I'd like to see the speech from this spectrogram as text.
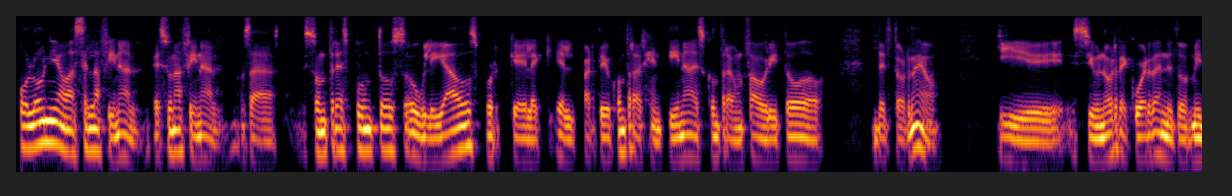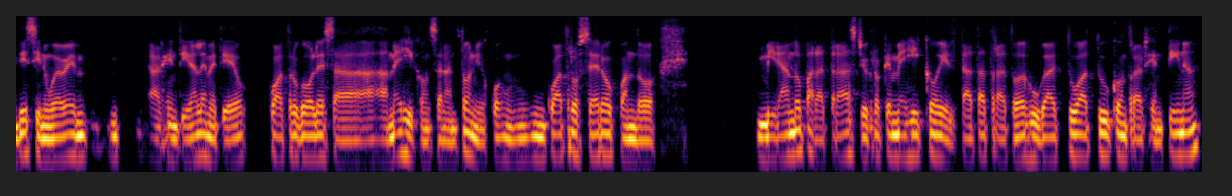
Polonia va a ser la final, es una final. O sea, son tres puntos obligados porque el, el partido contra Argentina es contra un favorito del torneo. Y si uno recuerda, en el 2019 Argentina le metió cuatro goles a, México en San Antonio, un 4-0 cuando mirando para atrás, yo creo que México y el Tata trató de jugar tú a tú contra Argentina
